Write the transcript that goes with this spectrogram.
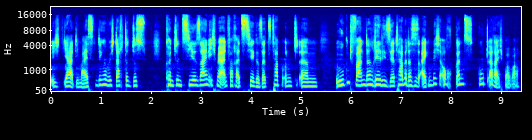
ich, ja, die meisten Dinge, wo ich dachte, das könnte ein Ziel sein, ich mir einfach als Ziel gesetzt habe und ähm, irgendwann dann realisiert habe, dass es eigentlich auch ganz gut erreichbar war.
